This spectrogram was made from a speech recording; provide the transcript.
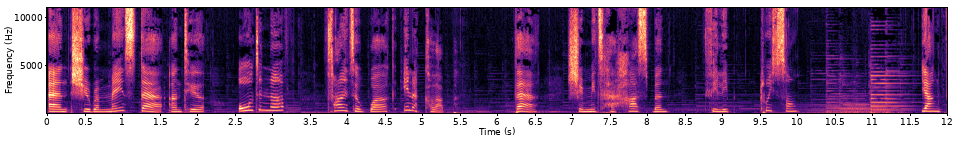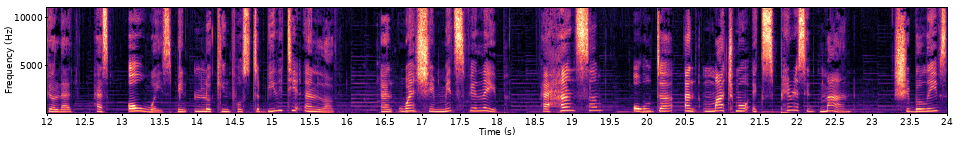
and she remains there until old enough finds a work in a club. There, she meets her husband, Philippe Toussaint. Young Violette has always been looking for stability and love, and when she meets Philippe, a handsome, older, and much more experienced man, she believes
